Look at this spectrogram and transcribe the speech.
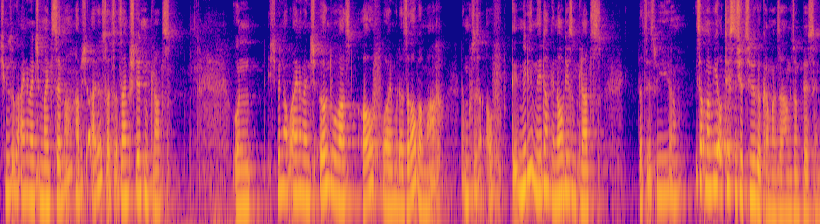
Ich bin sogar ein Mensch in meinem Zimmer, habe ich alles an seinem bestimmten Platz. Und ich bin auch einer, wenn ich irgendwo was aufräume oder sauber mache, dann muss es auf Millimeter genau diesen Platz. Das ist wie, ich sag mal, wie autistische Züge, kann man sagen, so ein bisschen.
